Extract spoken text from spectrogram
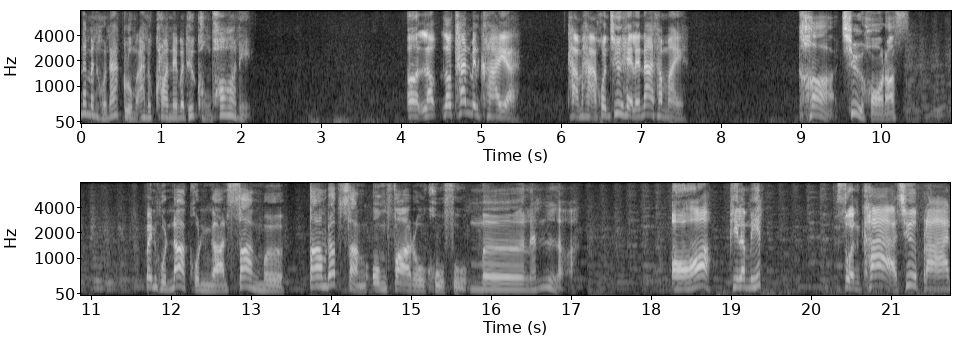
นั่นมันหัวหน้ากลุ่มอนุครอนในบันทึกของพ่อนี่ เออแล้วแล้วท่านเป็นใครอะ ถามหาคนชื่อเฮเลนาทำไม ข้าชื่อฮอรัส เป็นหัวหน้าคนงานสร้างเมอร์ตามรับสั่งองค์ฟาโรห์คูฟู เมอร์นั้นเหรอ อ๋อ พีระมิด ส่วนข้าชื่อปราณ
